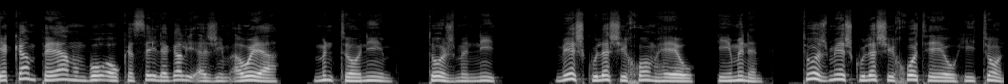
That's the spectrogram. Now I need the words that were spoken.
یەکەم پەیامم بۆ ئەوکەسەی لەگەڵی ئەژیم ئەوەیە من تۆنیم تۆش من نیت مێشک و لەشی خۆم هەیە و هی منن تۆش مێشک و لەشی خۆت هەیە و هی تۆن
